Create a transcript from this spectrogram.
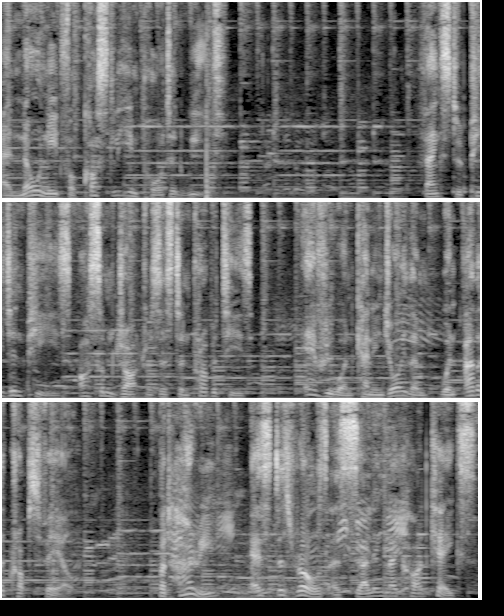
And no need for costly imported wheat. Thanks to pigeon peas' awesome drought resistant properties, everyone can enjoy them when other crops fail. But hurry, Esther's rolls are selling like hotcakes.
